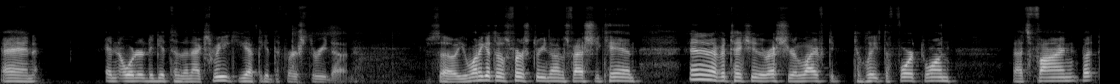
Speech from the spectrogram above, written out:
and in order to get to the next week, you have to get the first three done. So you want to get those first three done as fast as you can, and if it takes you the rest of your life to complete the fourth one, that's fine. But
